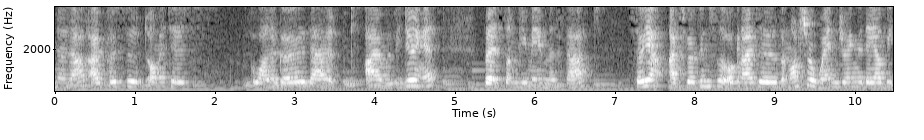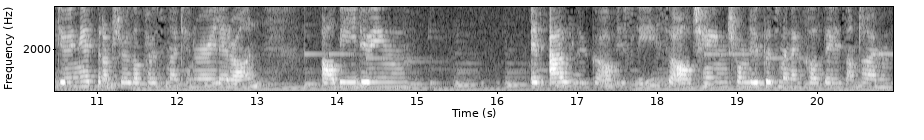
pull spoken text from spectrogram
know that. I posted on my status a while ago that I would be doing it, but some of you may have missed that. So yeah, I've spoken to the organisers. I'm not sure when during the day I'll be doing it, but I'm sure they'll post an itinerary later on. I'll be doing it as Luca, obviously, so I'll change from Luca to my next cosplay sometime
